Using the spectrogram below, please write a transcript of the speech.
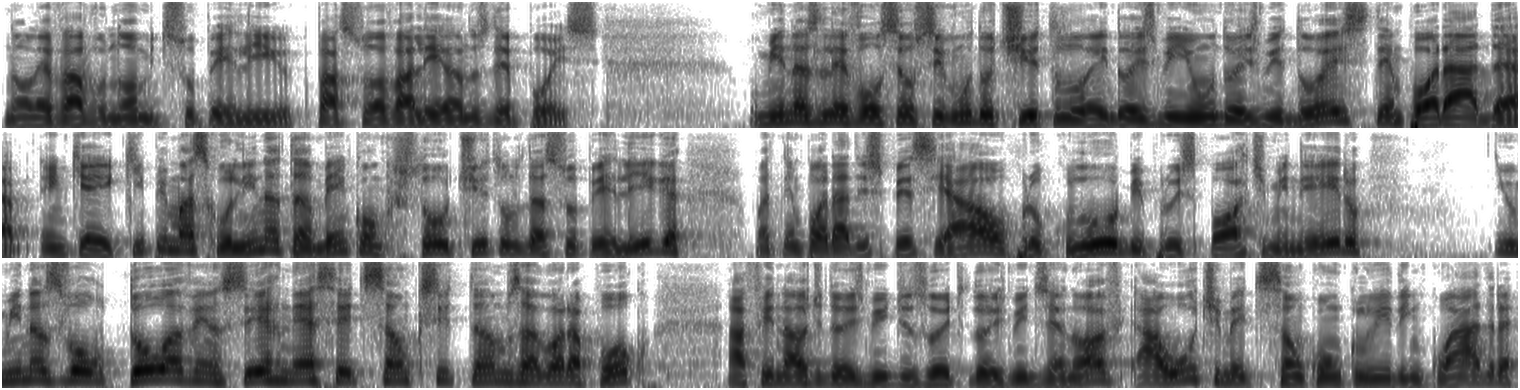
não levava o nome de Superliga, que passou a valer anos depois. O Minas levou seu segundo título em 2001-2002, temporada em que a equipe masculina também conquistou o título da Superliga, uma temporada especial para o clube, para o esporte mineiro. E o Minas voltou a vencer nessa edição que citamos agora há pouco, a final de 2018-2019, a última edição concluída em quadra.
